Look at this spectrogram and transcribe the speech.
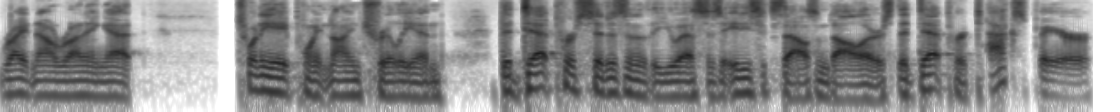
right now running at 28.9 trillion. The debt per citizen of the U.S. is $86,000. The debt per taxpayer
